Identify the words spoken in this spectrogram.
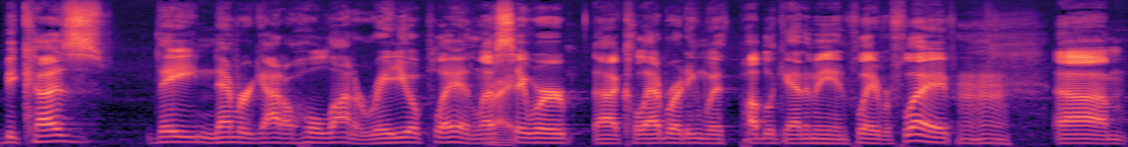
because they never got a whole lot of radio play unless Right. they were uh, collaborating with Public Enemy and Flavor Flav. Mm-hmm. Um,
